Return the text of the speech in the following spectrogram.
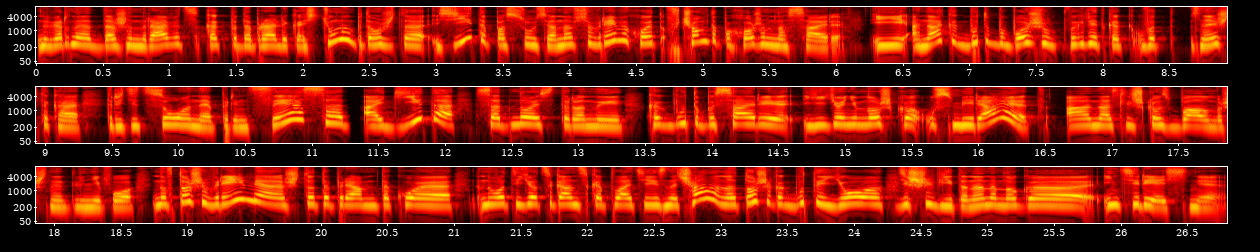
наверное, даже нравится, как подобрали костюмы, потому что Зита, по сути, она все время ходит в чем-то похожем на Саре. И она как будто бы больше выглядит как вот, знаешь, такая традиционная принцесса. А Гита, с одной стороны, как как будто бы Сари ее немножко усмиряет, а она слишком сбалмошная для него. Но в то же время что-то прям такое, ну вот ее цыганское платье изначально, оно тоже как будто ее дешевит, она намного интереснее.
